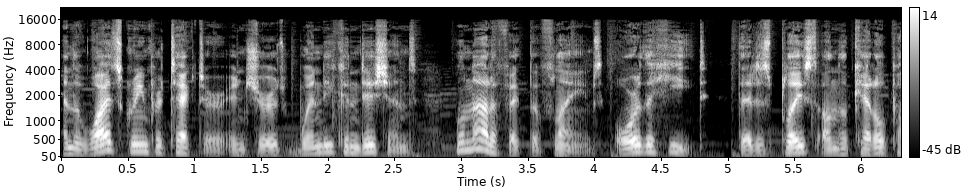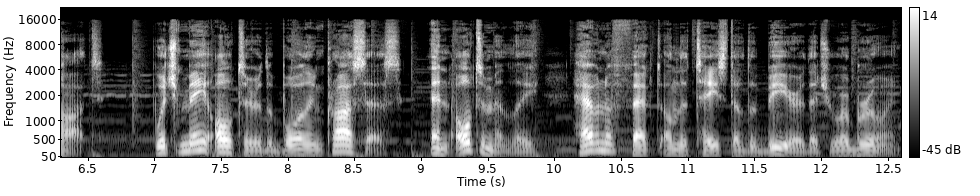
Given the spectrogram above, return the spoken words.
and the windscreen protector ensures windy conditions will not affect the flames or the heat that is placed on the kettle pot, which may alter the boiling process and ultimately have an effect on the taste of the beer that you are brewing.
